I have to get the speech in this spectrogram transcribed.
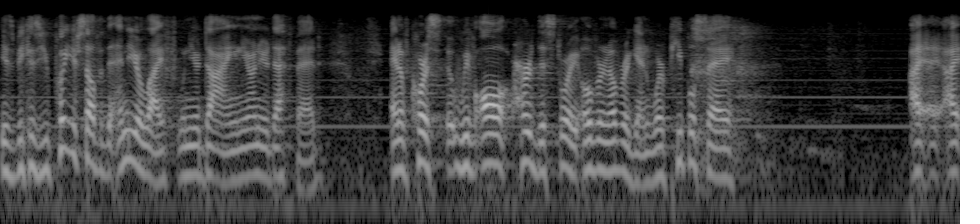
is because you put yourself at the end of your life when you're dying and you're on your deathbed and of course, we've all heard this story over and over again where people say, I, I,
